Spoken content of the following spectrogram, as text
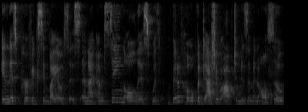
in this perfect symbiosis. And mm-hmm. I, I'm saying all this with a bit of hope, a dash of optimism, and also.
